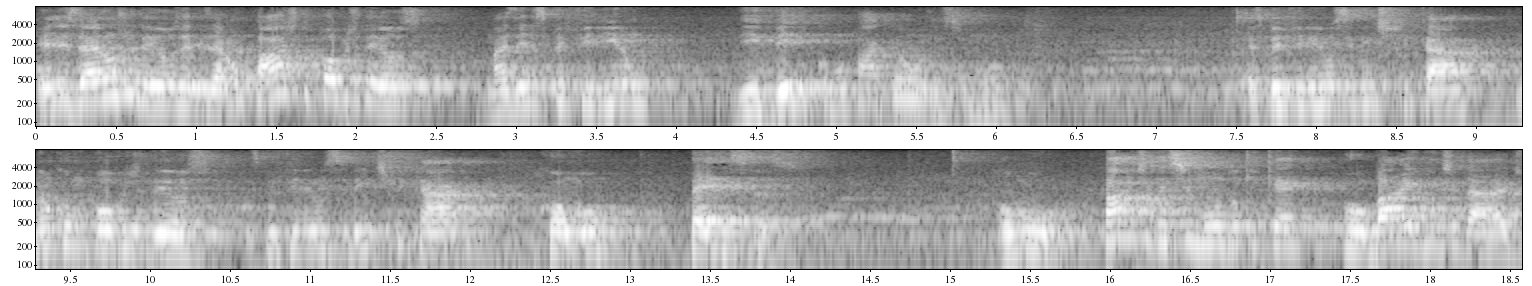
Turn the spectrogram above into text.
Eles eram judeus, eles eram parte do povo de Deus, mas eles preferiram viver como pagãos nesse mundo. Eles preferiram se identificar não como povo de Deus, eles preferiram se identificar como peças, como parte desse mundo que quer roubar a identidade,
